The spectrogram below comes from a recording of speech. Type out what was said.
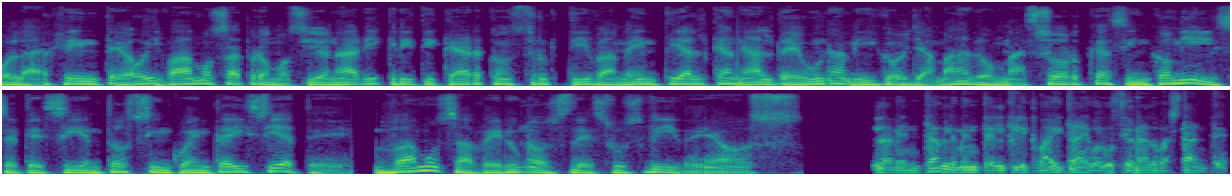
Hola gente hoy vamos a promocionar y criticar constructivamente al canal de un amigo llamado Mazorca 5757. Vamos a ver unos de sus videos. Lamentablemente el clickbait ha evolucionado bastante.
